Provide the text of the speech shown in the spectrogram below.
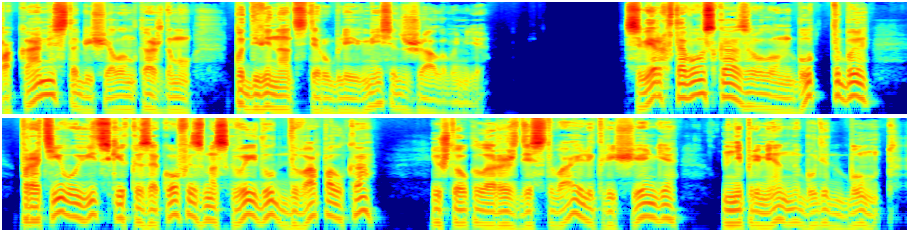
Пока мест обещал он каждому по 12 рублей в месяц жалования. Сверх того, сказывал он, будто бы против увидских казаков из Москвы идут два полка, и что около Рождества или Крещения непременно будет бунт.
